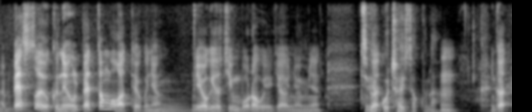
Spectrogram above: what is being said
아, 뺐어요. 그 내용을 뺐던 것 같아요, 그냥. 근데 여기서 지금 뭐라고 얘기하냐면, 집에 그러니까- 꽂혀 있었구나. 음, 그러니까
